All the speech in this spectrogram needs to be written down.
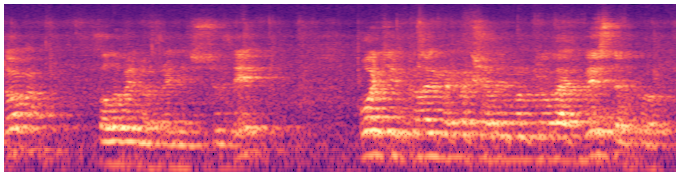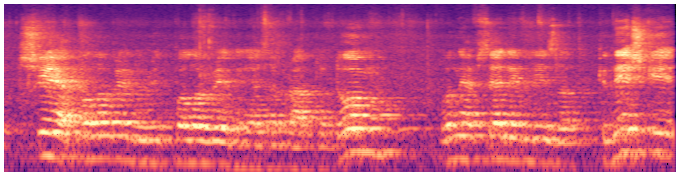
вдома, половину приніс сюди. Потім, коли ми почали монтувати виставку, ще половину від половини я забрав додому, воно все не влізло. Книжки,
